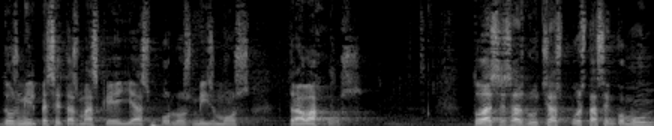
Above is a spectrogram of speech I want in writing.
2.000 pesetas más que ellas por los mismos trabajos. Todas esas luchas puestas en común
